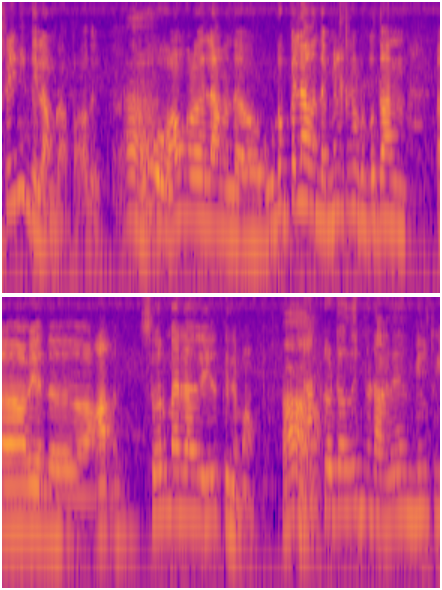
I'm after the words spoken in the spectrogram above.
ட்ரைனிங் இல்லாமடாப்பா அது. ஓ அவங்களும் எல்லாம் அந்த உடுப்பெல்லாம் அந்த மிலிட்ரி உடுப்பு தான் அவை அந்த சேர் மேல அதுல இருக்குனுமா ஆ. நான் கேட்டது என்னடா அது மிலிட்ரி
